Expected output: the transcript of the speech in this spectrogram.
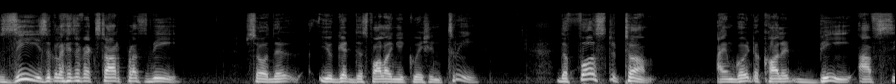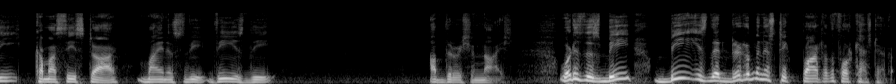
z is equal to h of x star plus v. So the, you get this following equation 3. The first term I am going to call it b of c comma c star minus v, v is the observation noise. What is this b? b is the deterministic part of the forecast error.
